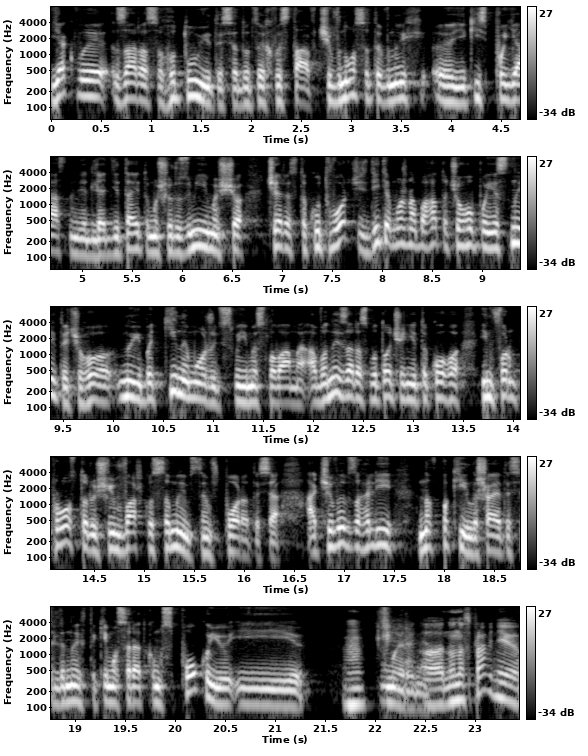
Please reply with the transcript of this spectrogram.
як ви зараз готуєтеся до цих вистав? Чи вносите в них е, якісь пояснення для дітей? Тому що розуміємо, що через таку творчість дітям можна багато чого пояснити, чого ну і батьки не можуть своїми словами. А вони зараз в оточенні такого інформпростору, що їм важко самим з цим впоратися. А чи ви взагалі навпаки лишаєтеся для них таким осередком спокою і умирення? Е, Ну насправді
